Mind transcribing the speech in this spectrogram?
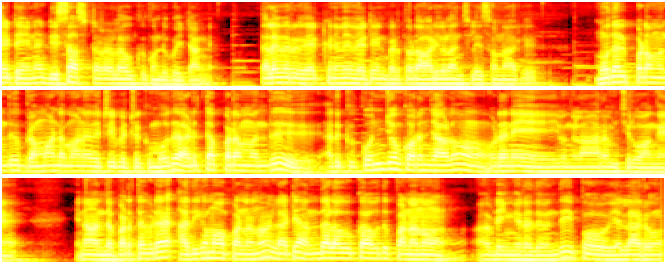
வேட்டையனை டிசாஸ்டர் அளவுக்கு கொண்டு போயிட்டாங்க. தலைவர் ஏற்கனவே வேட்டையன் படத்தோட ஆடியோ லான்ச்லேயே சொன்னார். முதல் படம் வந்து பிரம்மாண்டமான வெற்றி பெற்றிருக்கும் போது அடுத்த படம் வந்து அதுக்கு கொஞ்சம் குறைஞ்சாலும் உடனே இவங்கெல்லாம் ஆரம்பிச்சிருவாங்க. ஏன்னா அந்த படத்தை விட அதிகமாக பண்ணணும் இல்லாட்டி அந்த அளவுக்காவது பண்ணணும். அப்படிங்கிறது வந்து இப்போது எல்லாரும்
